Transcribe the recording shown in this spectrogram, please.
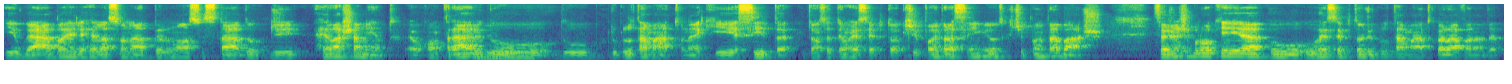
E o GABA ele é relacionado pelo nosso estado de relaxamento. É o contrário uhum. do, do, do, glutamato, né, que excita. Então você tem um receptor que te põe para cima e outro que te põe para baixo. Se a gente bloqueia o, o, receptor de glutamato com a lavanda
